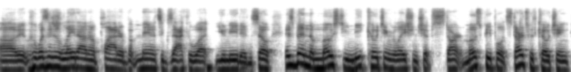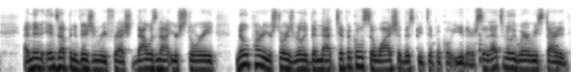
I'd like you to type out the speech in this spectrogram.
Uh, it wasn't just laid out on a platter but man it's exactly what you needed. And so it's been the most unique coaching relationship start. Most people it starts with coaching and then it ends up in a vision refresh that was not your story no part of your story has really been that typical so why should this be typical either so that's really where we started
